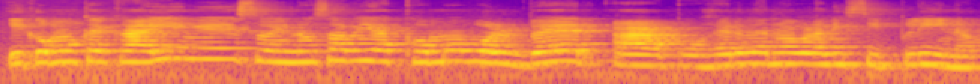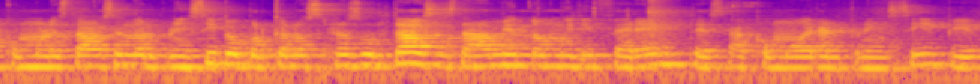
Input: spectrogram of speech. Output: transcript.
Y como que caí en eso y no sabía cómo volver a coger de nuevo la disciplina como lo estaba haciendo al principio porque los resultados se estaban viendo muy diferentes a como era al principio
